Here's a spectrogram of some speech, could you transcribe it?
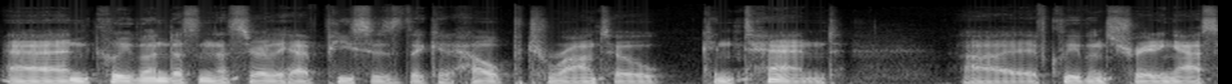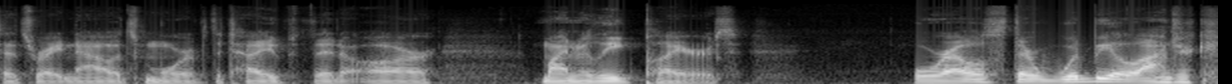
And Cleveland doesn't necessarily have pieces that could help Toronto contend. Uh, if Cleveland's trading assets right now, it's more of the type that are minor league players. Or else there would be a logic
